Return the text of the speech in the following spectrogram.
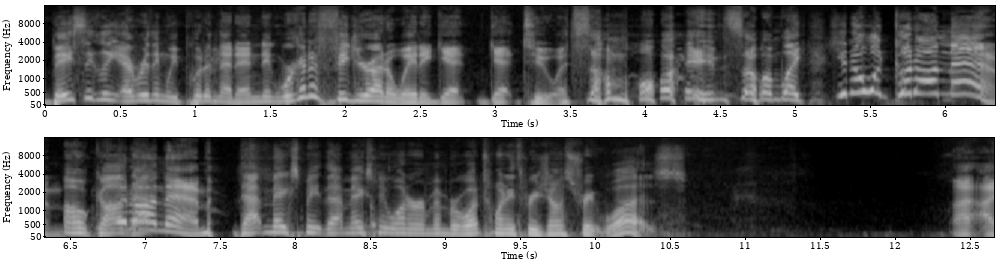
basically everything we put in that ending, we're gonna figure out a way to get get to at some point." So I'm like, you know what? Good on them. Oh, God, good that- on them. that makes me that makes me want to remember what 23 Jump Street was. I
